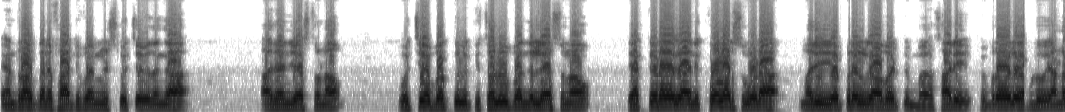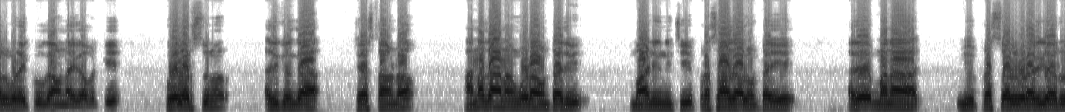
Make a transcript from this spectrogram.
ఎంటర్ అవుతానే ఫార్టీ ఫైవ్ మినిట్స్కి వచ్చే విధంగా అరేంజ్ చేస్తున్నాం. వచ్చే భక్తులకి చలువు పందులు వేస్తున్నాం. ఎక్కడే కానీ కూలర్స్ కూడా మరి ఏప్రిల్ కాబట్టి సారీ ఫిబ్రవరి అప్పుడు ఎండలు కూడా ఎక్కువగా ఉన్నాయి కాబట్టి కూలర్స్ను అధికంగా చేస్తూ ఉన్నాం. అన్నదానం కూడా ఉంటుంది. మార్నింగ్ నుంచి ప్రసాదాలు ఉంటాయి. అదే మన మీ ప్రసాదాలు కూడా అడిగారు.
